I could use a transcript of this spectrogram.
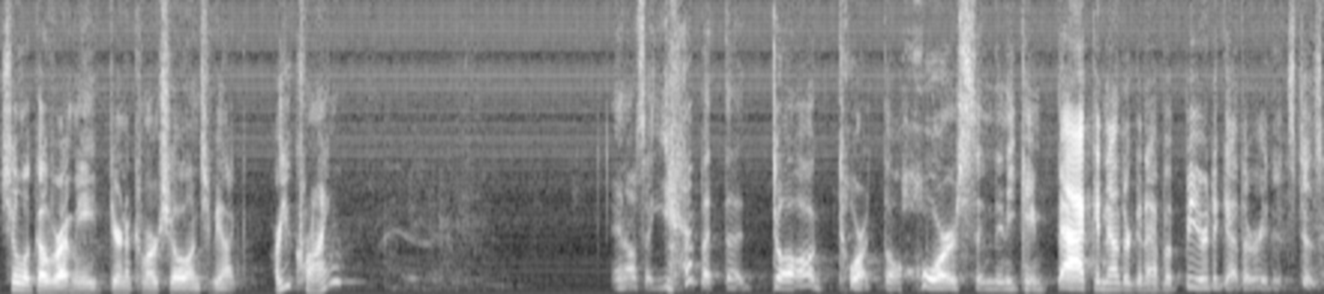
she'll look over at me during a commercial and she'll be like, Are you crying? And I'll say, Yeah, but the dog tore the horse and then he came back and now they're going to have a beer together and it's just,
